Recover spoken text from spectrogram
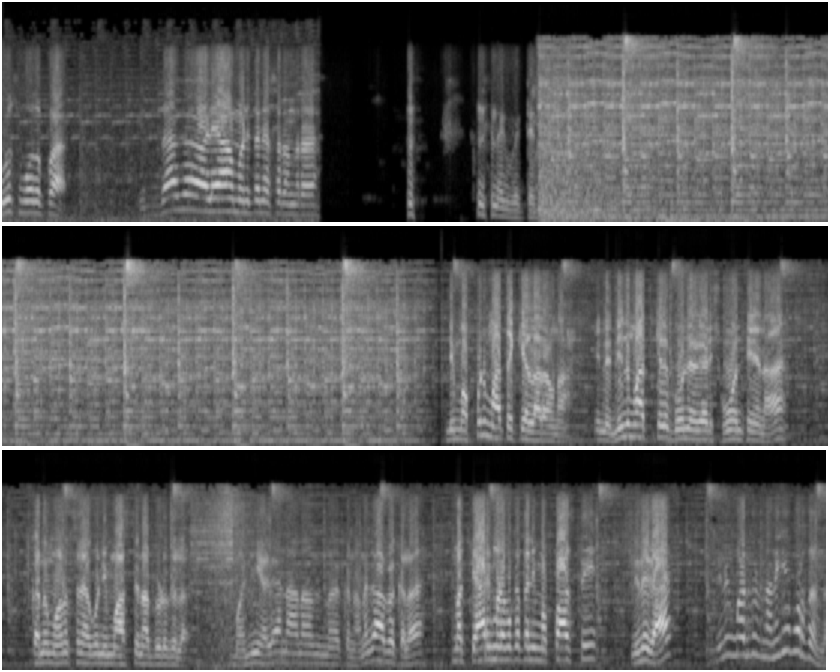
ಉಳಿಸ್ಬೋದಪ್ಪ. ಇದ್ದಾಗ ಹಳೆಯ ಮಣಿತನ ಸರ್ ಅಂದ್ರ? ನಿನಗೆ ಬಿಟ್ಟಿದ್ದೆ. ನಿಮ್ಮ ಅಪ್ಪನ ಮಾತ ಕೇಳಾರ ಅವನ. ಇನ್ನು ನಿನ್ನ ಮಾತು ಕೇಳಿ ಗೋಣಿ ಅಗಾಡಿಸಿ ಹೂ ಅಂತೀನಿ ಕಣ್ಣು ಮನಸ್ಸಿನಾಗು ನಿಮ್ಮ ಆಸ್ತಿ ನಾ ಬಿಡೋದಿಲ್ಲ. ಮನಿ ಹಳೆ ನಾನು ಅಂದ್ಮೇಲೆ ನನಗ ಆಗ್ಬೇಕಲ್ಲ ಮತ್ತೆ ಯಾರಿಗೆ ಮಾಡ್ಬೇಕಂತ ನಿಮ್ಮ ಅಪ್ಪ ಆಸ್ತಿ? ನಿನಗ? ನಿನಗೆ ಮಾಡಿದ್ರೆ ನನಗೆ ಬರ್ತಲ್ಲ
